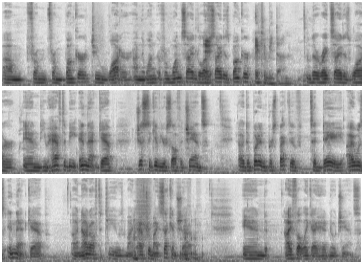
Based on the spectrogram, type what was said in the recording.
um, from from bunker to water. On the one from one side, to the left It- side is bunker, It can be done. The right side is water, and you have to be in that gap just to give yourself a chance. Uh, to put it in perspective, today I was in that gap, uh, not off the tee. It was my after my second shot, and I felt like I had no chance.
